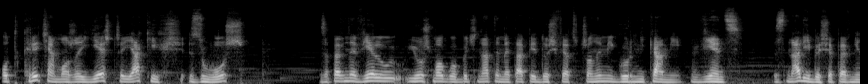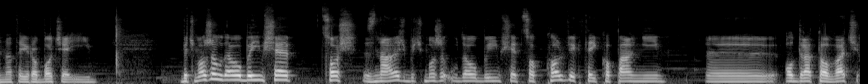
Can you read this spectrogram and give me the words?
odkrycia może jeszcze jakichś złóż. Zapewne wielu już mogło być na tym etapie doświadczonymi górnikami, więc znaliby się pewnie na tej robocie i być może udałoby im się coś znaleźć, być może udałoby im się cokolwiek tej kopalni yy, odratować,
